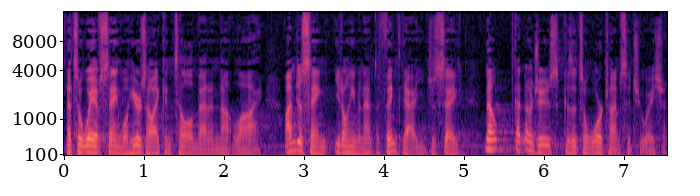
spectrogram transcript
That's a way of saying, well, here's how I can tell them that and not lie. I'm just saying you don't even have to think that. You just say, no, got no Jews because it's a wartime situation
